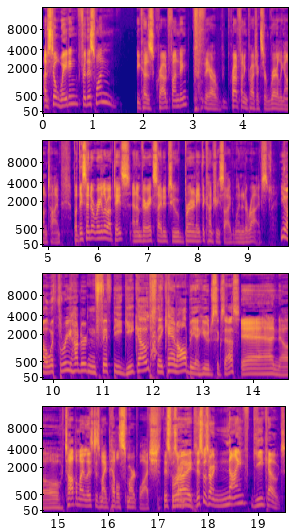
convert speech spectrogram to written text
I'm still waiting for this one because crowdfunding, they are crowdfunding projects are rarely on time, but they send out regular updates, and I'm very excited to burninate the countryside when it arrives. You know, with 350 geek outs, they can't all be a huge success. Yeah, no. Top of my list is my Pebble smartwatch. This was Right. our this was our ninth geek out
